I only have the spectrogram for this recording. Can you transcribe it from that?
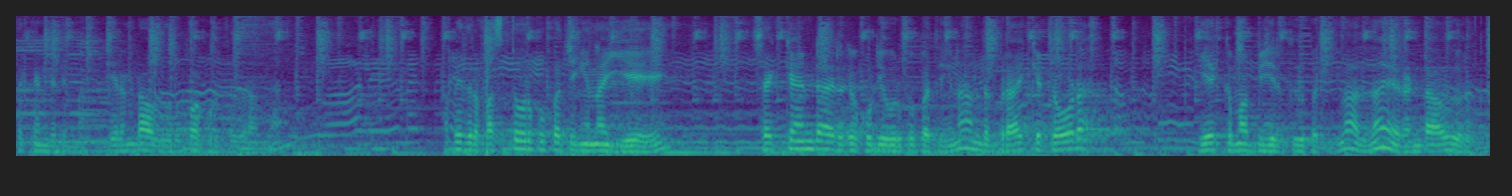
செகண்ட் எலிமெண்ட் இரண்டாவது உறுப்பாக கொடுத்துருக்குறாங்க. அப்போ இதில் ஃபஸ்ட் உறுப்பு பார்த்தீங்கன்னா ஏ செகண்டாக இருக்கக்கூடிய உறுப்பு பார்த்தீங்கன்னா அந்த ப்ராக்கெட்டோட ஏக்கமாக பி இருக்குது பார்த்திங்கன்னா அதுதான் ரெண்டாவது உறுப்பு.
